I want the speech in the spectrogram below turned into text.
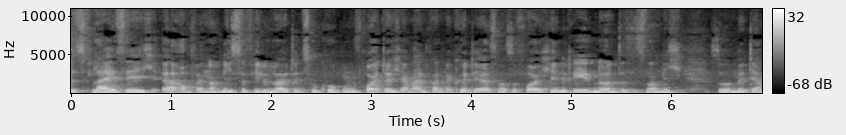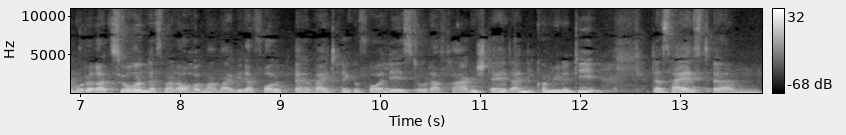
es fleißig, äh, auch wenn noch nicht so viele Leute zugucken, freut euch am Anfang, dann könnt ihr erstmal so vor euch hinreden und es ist noch nicht so mit der Moderation, dass man auch immer mal wieder vor, äh, Beiträge vorliest oder Fragen stellt an die Community. Das heißt, ähm,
